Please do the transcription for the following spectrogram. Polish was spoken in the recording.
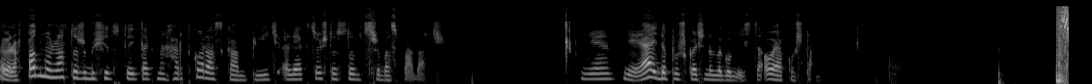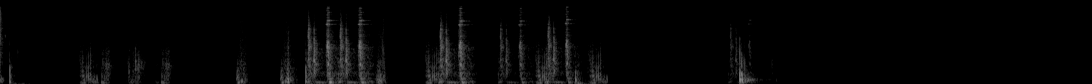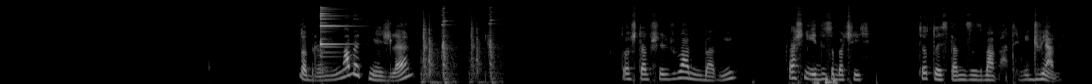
Dobra, wpadłem na to, żeby się tutaj tak na hardcora skampić, ale jak coś to stąd trzeba spadać. Nie, nie, ja idę poszukać nowego miejsca. O, jakoś tam. Dobra, nawet nieźle. Ktoś tam się drzwiami bawi. Właśnie idę zobaczyć, co to jest tam za zabawa tymi drzwiami.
